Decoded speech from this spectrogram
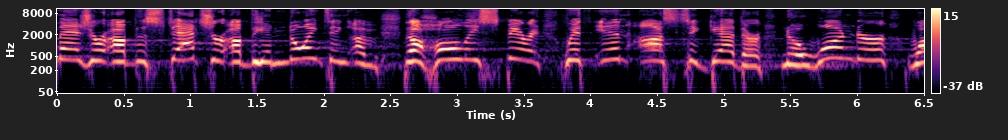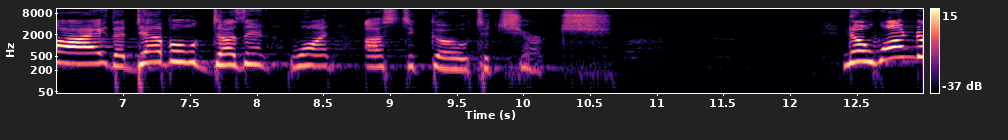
measure of the stature of the anointing of the Holy Spirit within us together. No wonder why the devil doesn't want us to go to church. No wonder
